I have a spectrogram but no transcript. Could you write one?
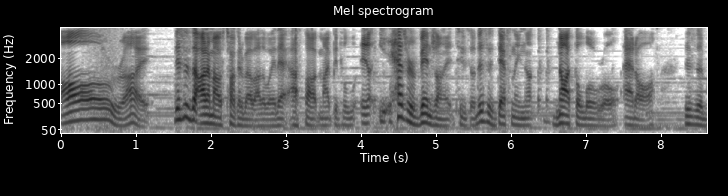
Alright. This is the item I was talking about, by the way, that I thought might be the... It, it has revenge on it, too, so this is definitely not, not the low roll at all. This is a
